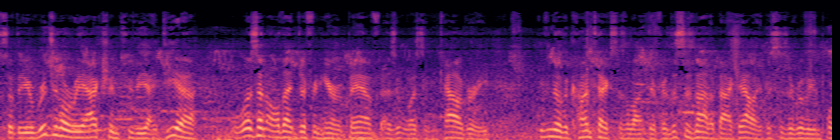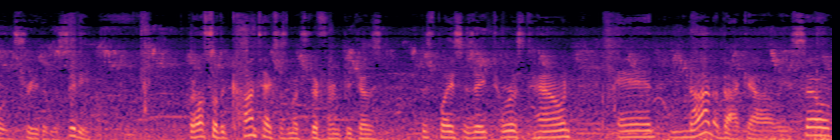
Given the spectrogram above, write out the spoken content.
So the original reaction to the idea wasn't all that different here at Banff as it was in Calgary. Even though the context is a lot different, this is not a back alley. This is a really important street in the city. But also the context is much different because this place is a tourist town and not a back alley. So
